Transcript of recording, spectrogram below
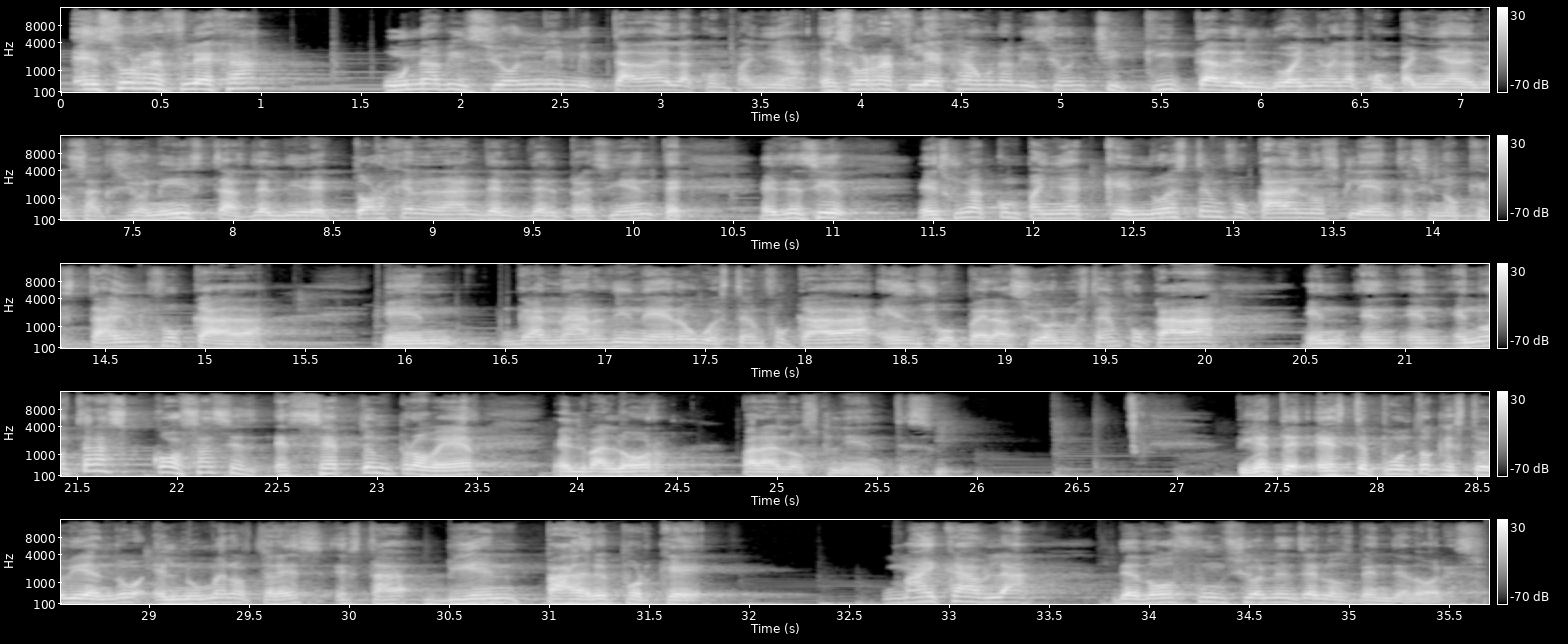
eso refleja una visión limitada de la compañía. Eso refleja una visión chiquita del dueño de la compañía, de los accionistas, del director general, del, presidente. Es decir, es una compañía que no está enfocada en los clientes, sino que está enfocada en ganar dinero o está enfocada en su operación o está enfocada en, otras cosas, excepto en proveer el valor para los clientes. Fíjate, este punto que estoy viendo, el número 3, está bien padre porque Mike habla de dos funciones de los vendedores.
